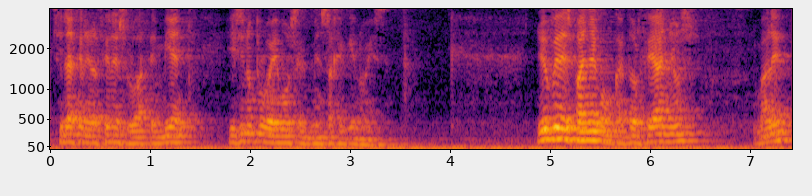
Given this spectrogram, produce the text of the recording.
si las generaciones lo hacen bien y si no proveemos el mensaje que no es. Yo fui de España con 14 años, ¿vale?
